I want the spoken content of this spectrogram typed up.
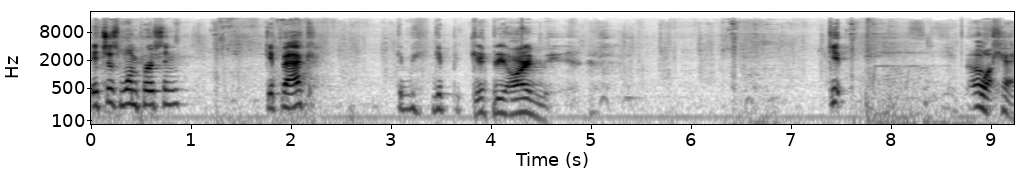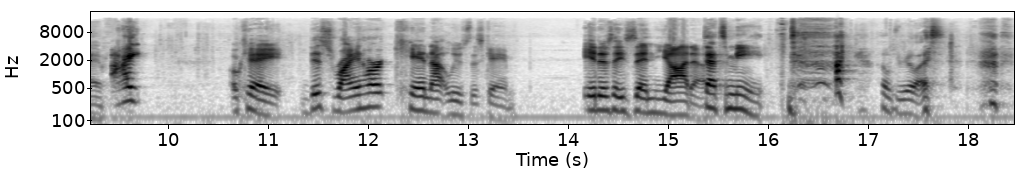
it's just one person. Get back. Get me. Get. Get behind me. Get. Okay. I. Okay, this Reinhardt cannot lose this game. It is a Zenyatta. That's me. I hope you realize. Thank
